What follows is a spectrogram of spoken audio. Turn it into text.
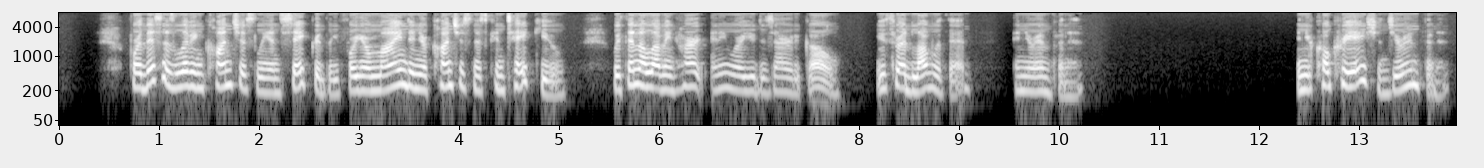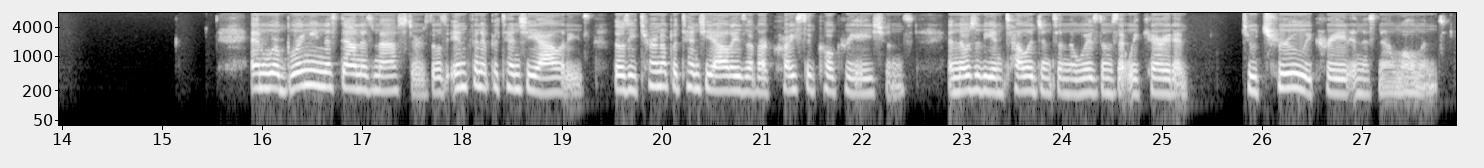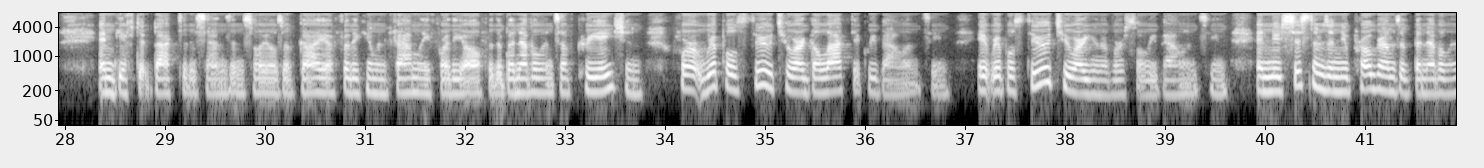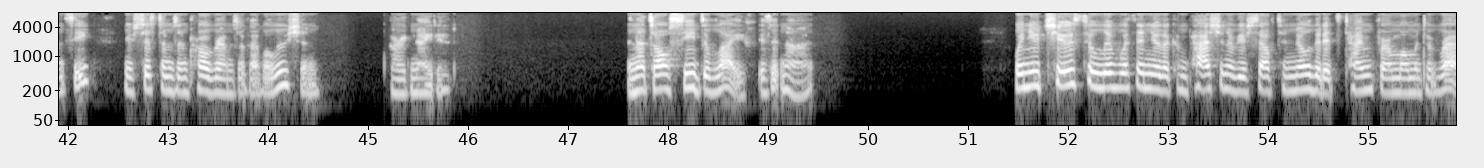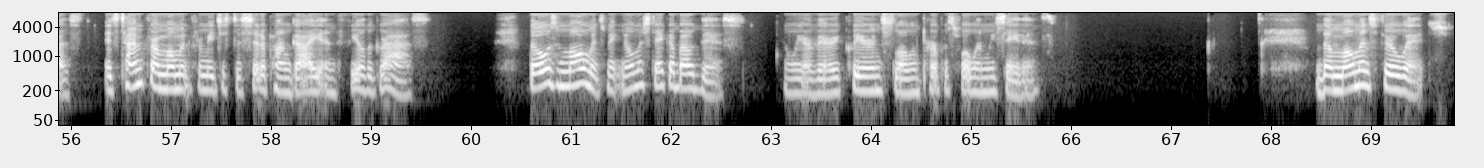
For this is living consciously and sacredly, for your mind and your consciousness can take you within a loving heart anywhere you desire to go. You thread love with it, and you're infinite. In your co-creations, you're infinite. And we're bringing this down as masters, those infinite potentialities, those eternal potentialities of our Christed co-creations. And those are the intelligence and the wisdoms that we carry to to truly create in this now moment and gift it back to the sands and soils of Gaia for the human family, for the all, for the benevolence of creation, for it ripples through to our galactic rebalancing. It ripples through to our universal rebalancing and new systems and new programs of benevolency, new systems and programs of evolution are ignited. And that's all seeds of life, is it not? When you choose to live within you the compassion of yourself to know that it's time for a moment of rest. It's time for a moment for me just to sit upon Gaia and feel the grass. Those moments, make no mistake about this, and we are very clear and slow and purposeful when we say this. The moments through which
